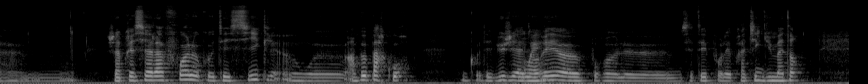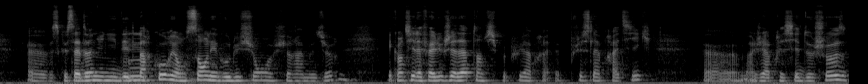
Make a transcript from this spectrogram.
euh, J'apprécie à la fois le côté cycle ou euh, un peu parcours. Donc au début, j'ai adoré euh, pour le c'était pour les pratiques du matin. Euh, parce que ça donne une idée de mm. parcours et on sent l'évolution au fur et à mesure. Et quand il a fallu que j'adapte un petit peu plus la, plus la pratique, bah, j'ai apprécié deux choses.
